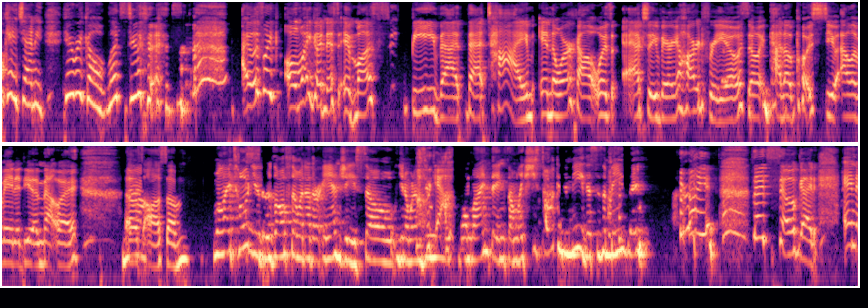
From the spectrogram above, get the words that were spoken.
okay, Jenny, here we go. Let's do this. I was like, oh my goodness, it must be that that time in the workout was actually very hard for you. So it kind of pushed you, elevated you in that way. That yeah. was awesome. Well, I told you there's also another Angie. So, you know, when I'm oh, doing oh, yeah. online things, I'm like, she's talking to me. This is amazing. right. That's so good. And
